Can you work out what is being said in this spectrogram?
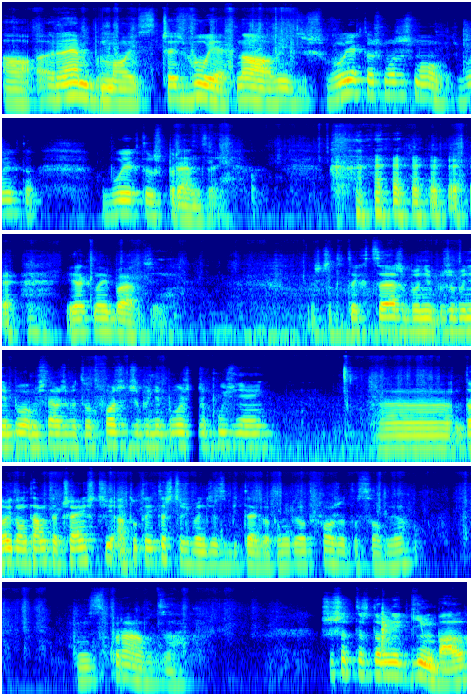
O, Rembmois, cześć wujek. No, widzisz. Wujek to już możesz mówić. Wujek to, wujek to już prędzej. Jak najbardziej. Jeszcze tutaj chcę, żeby nie, żeby nie było, myślałem, żeby to otworzyć, żeby nie było, że później e, dojdą tamte części, a tutaj też coś będzie zbitego. To mówię, otworzę to sobie i sprawdzę. Przyszedł też do mnie gimbal.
